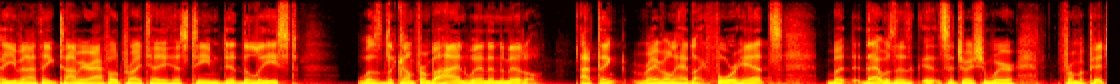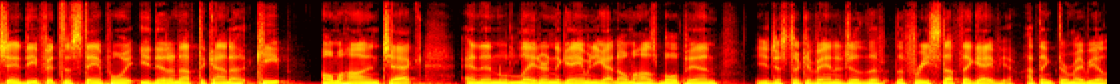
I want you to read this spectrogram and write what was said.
even I think Tommy Raffo would probably tell you his team did the least was the come from behind win in the middle. I think Rave only had like four hits, but that was a situation where, from a pitching and defensive standpoint, you did enough to kind of keep Omaha in check. And then later in the game, and you got in Omaha's bullpen, you just took advantage of the, the free stuff they gave you. I think there may be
